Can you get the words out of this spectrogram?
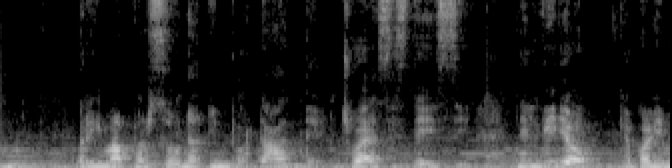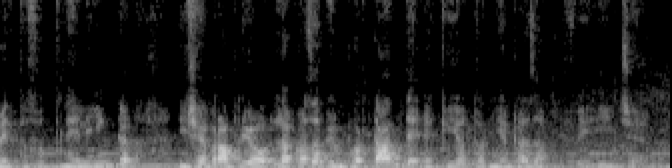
mm, prima persona importante, cioè se stessi. Nel video che poi vi metto sotto nei link dice proprio la cosa più importante è che io torni a casa felice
